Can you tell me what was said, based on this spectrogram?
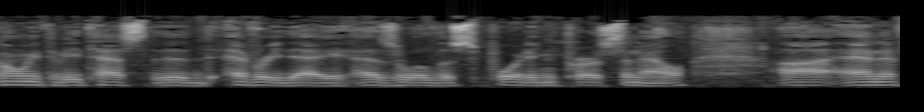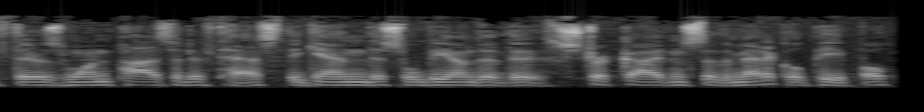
going to be tested every day, as will the supporting personnel. Uh, and if there's one positive test, again, this will be under the strict guidance of the medical people.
